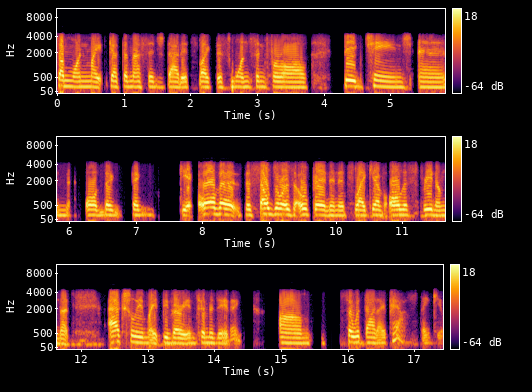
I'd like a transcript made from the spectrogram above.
someone might get the message that it's like this once and for all big change and all the the all the the cell doors open and it's like you have all this freedom that actually might be very intimidating. Um, so with that, I pass. Thank you.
